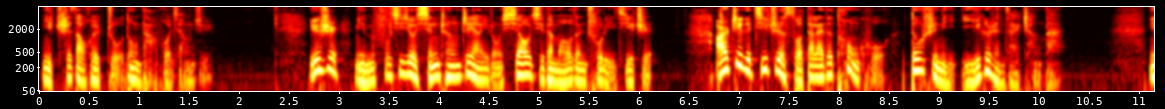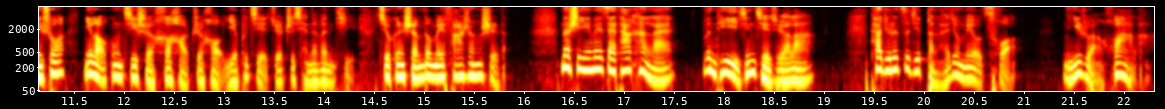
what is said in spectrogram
你迟早会主动打破僵局。于是你们夫妻就形成这样一种消极的矛盾处理机制，而这个机制所带来的痛苦都是你一个人在承担。你说你老公即使和好之后也不解决之前的问题，就跟什么都没发生似的，那是因为在他看来。问题已经解决了，他觉得自己本来就没有错。你软化了，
